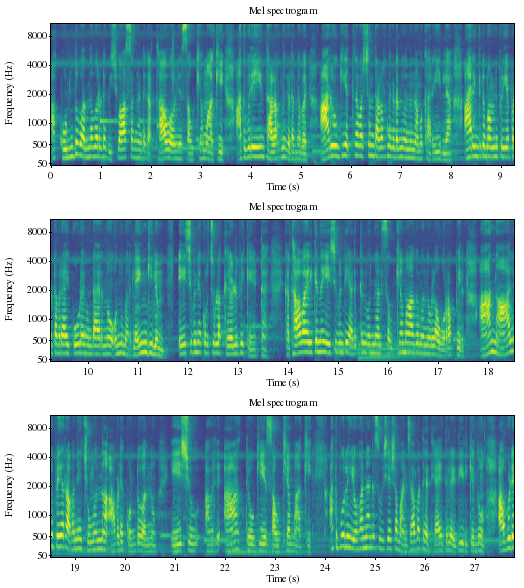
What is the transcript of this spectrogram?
ആ കൊണ്ടുവന്നവരുടെ വിശ്വാസം കണ്ട് കർത്താവ് അവനെ സൗഖ്യമാക്കി. അതുവരെയും തളർന്നു കിടന്നവൻ. ആ രോഗി എത്ര വർഷം തളർന്നു കിടന്നു എന്ന് നമുക്കറിയില്ല. ആരെങ്കിലും അവന് പ്രിയപ്പെട്ടവരായി കൂടെ ഉണ്ടായിരുന്നോ ഒന്നും അറിയില്ല. എങ്കിലും യേശുവിനെ കുറിച്ചുള്ള കേൾവി കേട്ട് കഥാവായിരിക്കുന്ന യേശുവിന്റെ അടുക്കൽ വന്നാൽ സൗഖ്യമാകുമെന്നുള്ള ഉറപ്പിൽ ആ നാല് പേർ അവനെ ചുമന്ന് അവിടെ കൊണ്ടുവന്നു. യേശു അവർ ആ രോഗിയെ സൗഖ്യമാക്കി. അതുപോലെ യോഹന്നാന്റെ സുവിശേഷം അഞ്ചാമത്തെ അധ്യായത്തിൽ എഴുതിയിരിക്കുന്നു അവിടെ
